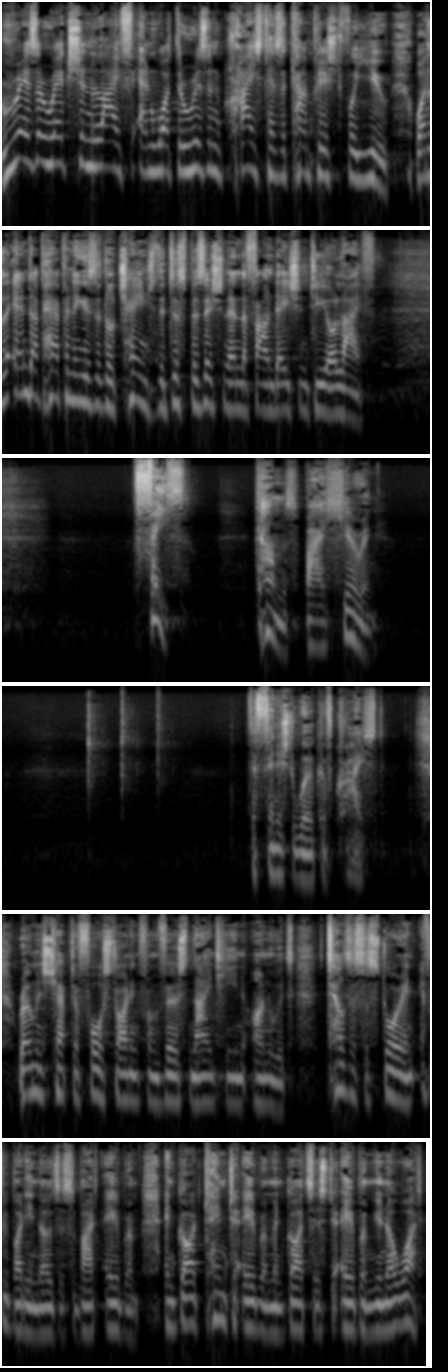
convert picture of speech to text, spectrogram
resurrection life and what the risen Christ has accomplished for you, what will end up happening is it'll change the disposition and the foundation to your life. Faith comes by hearing the finished work of Christ. Romans chapter 4, starting from verse 19 onwards, tells us a story, and everybody knows this about Abram. And God came to Abram, and God says to Abram, You know what?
